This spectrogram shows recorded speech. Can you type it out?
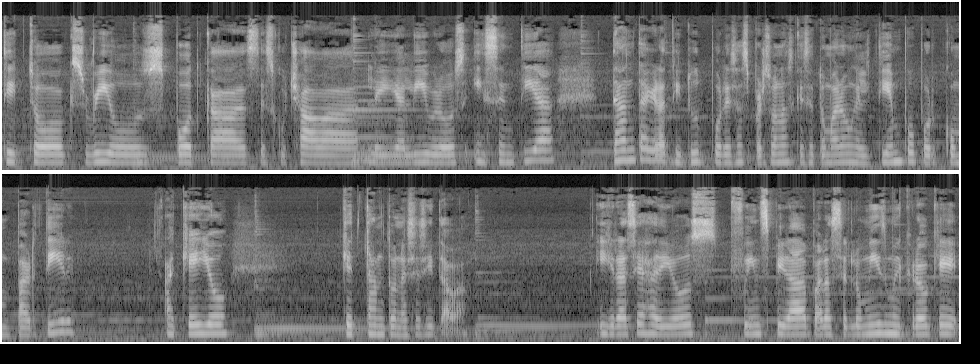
TikToks, Reels, podcasts, escuchaba, leía libros y sentía tanta gratitud por esas personas que se tomaron el tiempo por compartir aquello que tanto necesitaba. Y gracias a Dios fui inspirada para hacer lo mismo y creo que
